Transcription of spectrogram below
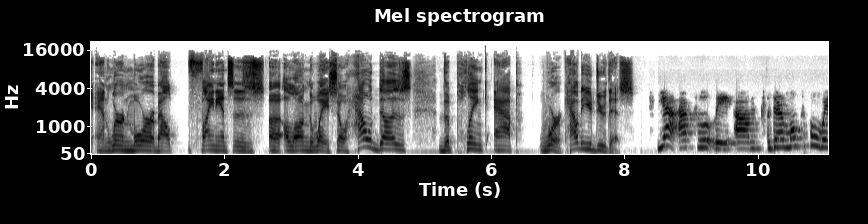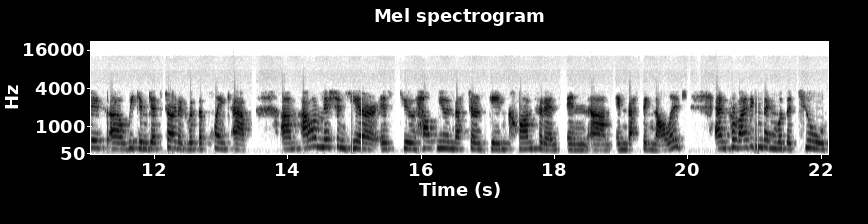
and learn more about finances uh, along the way. So, how does the Plynk app work? How do you do this? Yeah, absolutely. Um, there are multiple ways uh, we can get started with the Plynk app. Um, our mission here is to help new investors gain confidence in um, investing knowledge and providing them with the tools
